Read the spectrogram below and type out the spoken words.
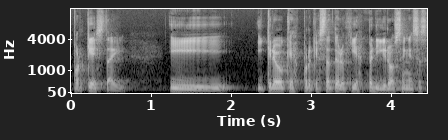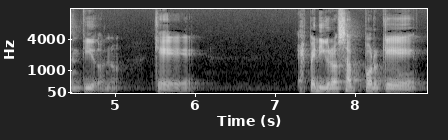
¿Por qué está ahí? Y, y, creo que es porque esta teología es peligrosa en ese sentido, ¿no? Que es peligrosa porque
